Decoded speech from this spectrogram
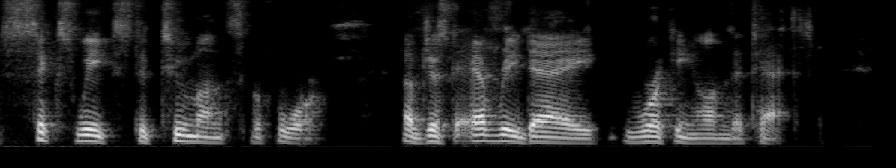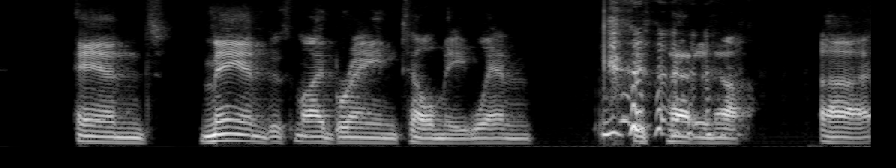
six weeks to two months before of just every day working on the text. And man, does my brain tell me when it's had enough uh,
